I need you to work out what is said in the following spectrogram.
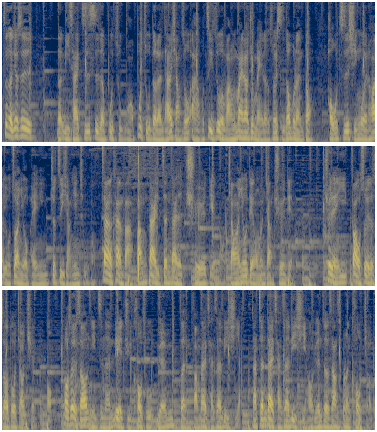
这个就是理财知识的不足哦，不足的人才会想说啊，我自己住的房子卖掉就没了，所以死都不能动。投资行为的话，有赚有赔，你就自己想清楚哦。这样的看法，房贷增贷的缺点哦，讲完优点，我们讲缺点。缺点一，报税的时候多缴钱哦。报税的时候，你只能列举扣除原本房贷产生的利息啊。那增贷产生的利息哦，原则上是不能扣缴的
